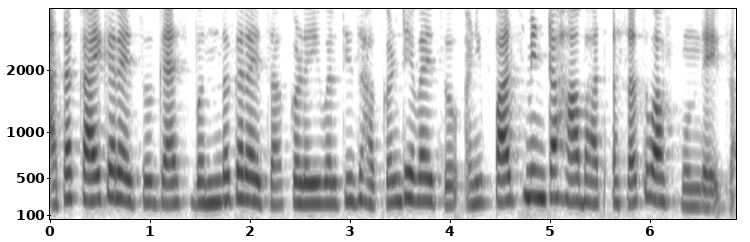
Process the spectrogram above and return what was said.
आता काय करायचं? गॅस बंद करायचा कढईवरती झाकण ठेवायचं आणि पाच मिनटं हा भात असाच वाफवून द्यायचा.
